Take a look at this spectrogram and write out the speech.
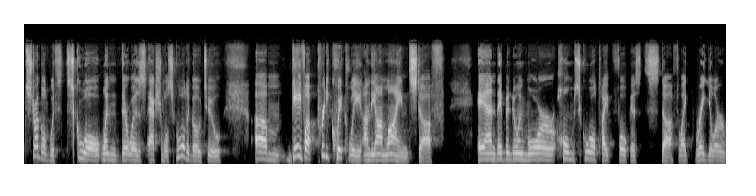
struggled with school when there was actual school to go to um, gave up pretty quickly on the online stuff. And they've been doing more homeschool type focused stuff like regular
